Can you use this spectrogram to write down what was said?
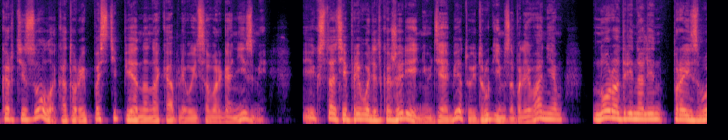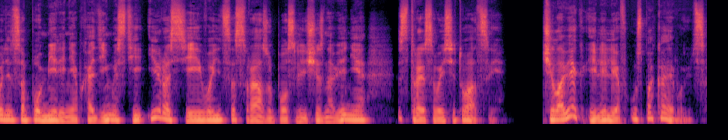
кортизола, который постепенно накапливается в организме, и, кстати, приводит к ожирению, диабету и другим заболеваниям, норадреналин производится по мере необходимости и рассеивается сразу после исчезновения стрессовой ситуации. Человек или лев успокаиваются.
